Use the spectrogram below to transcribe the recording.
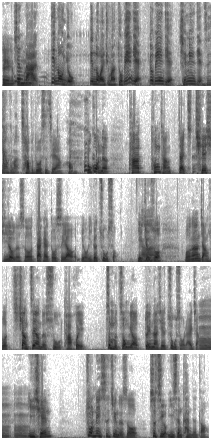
哎，像打电动游。电动玩具吗？左边一点，右边一点，前面一点，是这样子吗？差不多是这样哈。不过呢，他通常在切息肉的时候，大概都是要有一个助手。也就是说，我刚刚讲说，像这样的书，它会这么重要，对那些助手来讲，嗯嗯。以前做内视镜的时候，是只有医生看得到，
